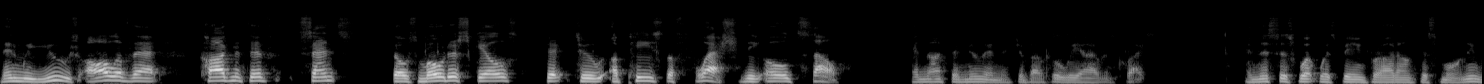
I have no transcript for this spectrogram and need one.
Then we use all of that cognitive sense, those motor skills to, to appease the flesh, the old self, and not the new image about who we are in Christ. And this is what was being brought out this morning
